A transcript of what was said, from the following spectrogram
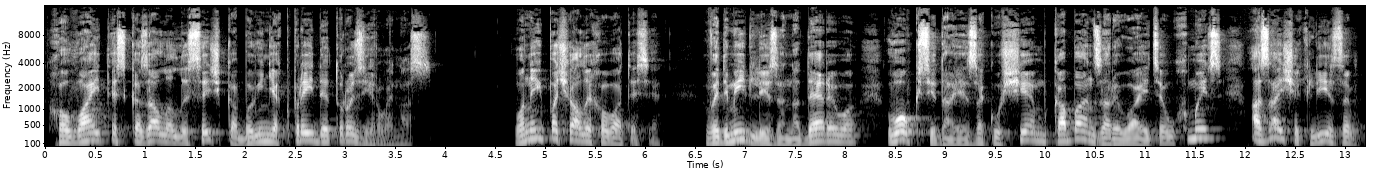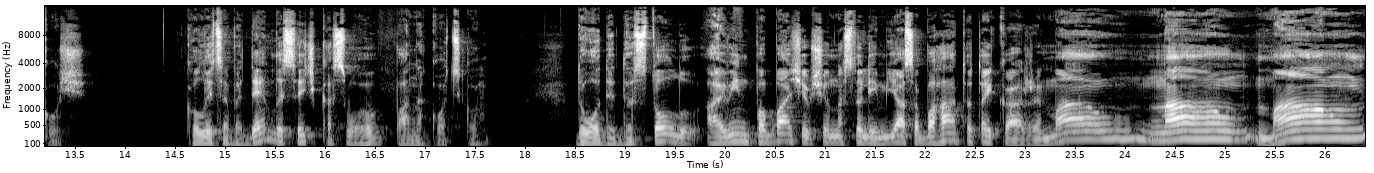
Ховайте, сказала лисичка, бо він як прийде, то розірве нас. Вони й почали ховатися. Ведмідь лізе на дерево, вовк сідає за кущем, кабан заривається у хмиз, а зайчик лізе в кущ. Коли це веде лисичка свого пана Коцького. Доводить до столу, а він побачив, що на столі м'яса багато, та й каже Мау, мау, мау.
